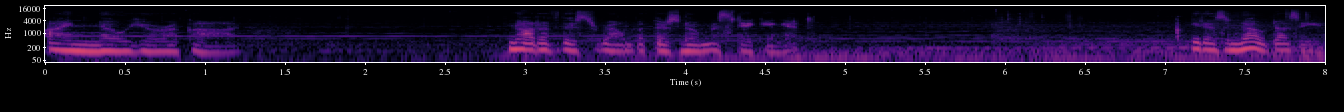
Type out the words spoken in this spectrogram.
I know you're a god. Not of this realm, but there's no mistaking it. He doesn't know, does he?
